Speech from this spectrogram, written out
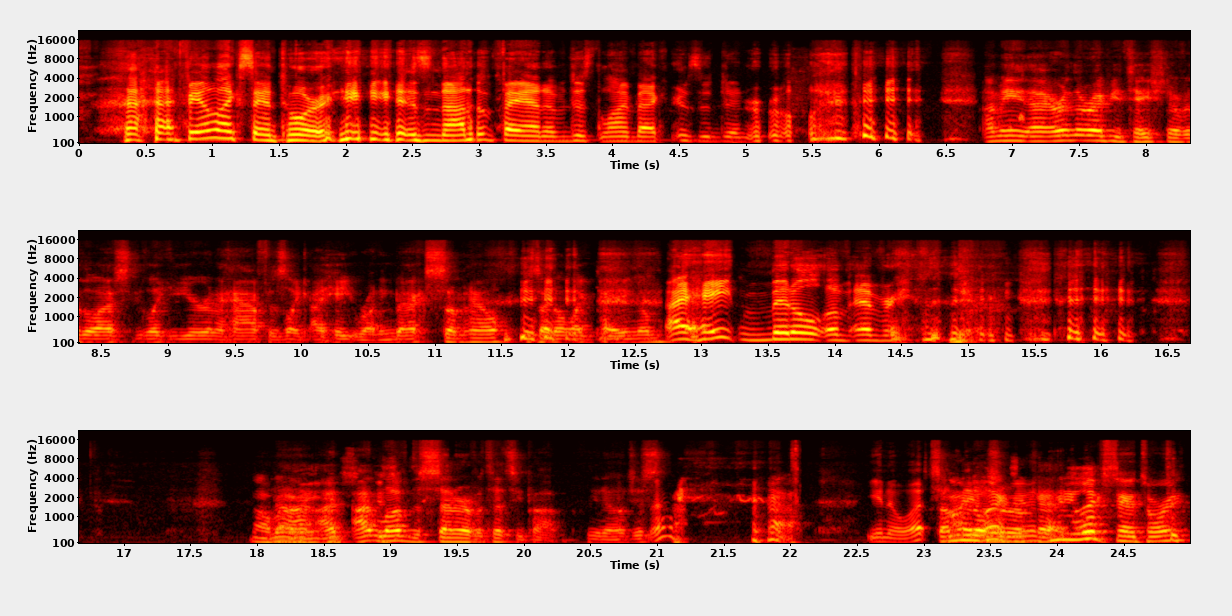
I feel like Santori is not a fan of just linebackers in general. I mean, I earned the reputation over the last like year and a half as like I hate running backs somehow because I don't like paying them. I hate middle of everything. No, No, I mean, I, it's- I it's- love the center of a Tootsie Pop. You know, just you know what? some How many middles licks? are How many okay. licks, Santori?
